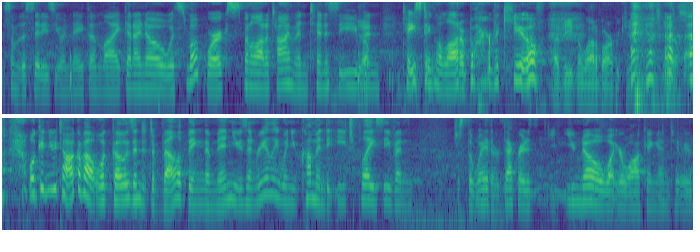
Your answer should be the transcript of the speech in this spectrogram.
some of the cities you and Nathan like, and I know with Smokeworks, spent a lot of time in Tennessee, even tasting a lot of barbecue. I've eaten a lot of barbecue. yes. well, can you talk about what goes into developing the menus, and really when you come into each place, even just the way they're decorated, you, know what you're walking into.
